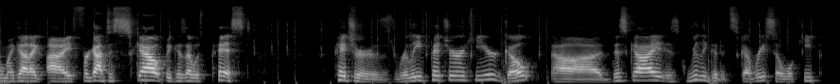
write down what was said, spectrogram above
Oh my god, I, I forgot to scout because I was pissed. Pitchers, relief pitcher here, go. Uh, this guy is really good at discovery, so we'll keep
